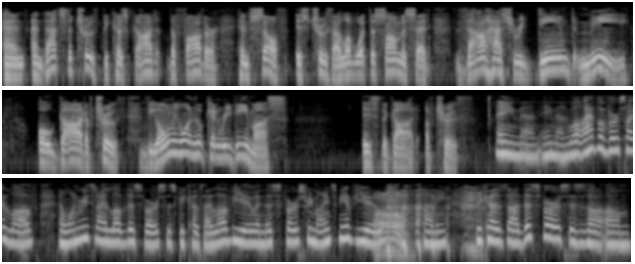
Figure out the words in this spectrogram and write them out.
And and that's the truth because God the Father himself is truth. I love what the psalmist said, "Thou hast redeemed me, O God of truth." Hmm. The only one who can redeem us is the God of truth. Amen. Amen. Well, I have a verse I love, and one reason I love this verse is because I love you, and this verse reminds me of you, Oh. honey. Because uh, this verse is the um,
